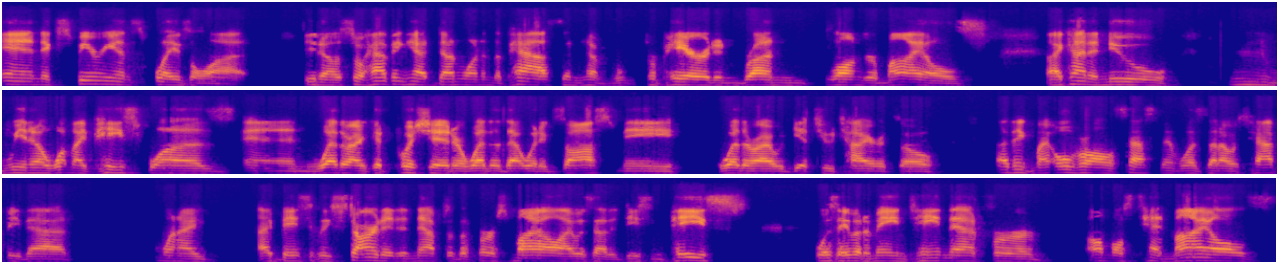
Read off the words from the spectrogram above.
and experience plays a lot you know so having had done one in the past and have prepared and run longer miles i kind of knew you know what my pace was and whether i could push it or whether that would exhaust me whether i would get too tired so i think my overall assessment was that i was happy that when i i basically started and after the first mile i was at a decent pace was able to maintain that for almost 10 miles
